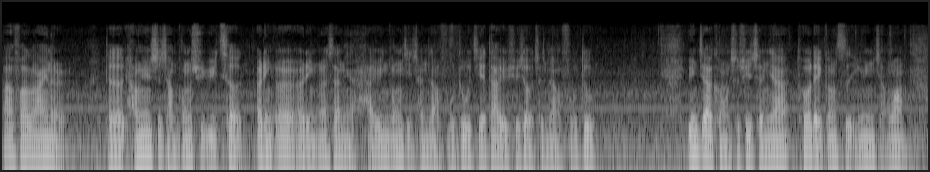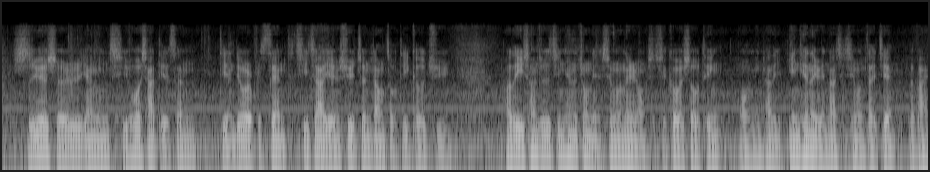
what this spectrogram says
Alphaliner 的航运市场供需预测，二零二二、二零二三年海运供给成长幅度皆大于需求成长幅度。运价恐持续承压，拖累公司营运展望。十月十二日，阳明期货下跌三点六二 percent，期价延续震荡走低格局。好的，以上就是今天的重点新闻内容，谢谢各位收听，我明天的明天的元大旗新闻再见，拜拜。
